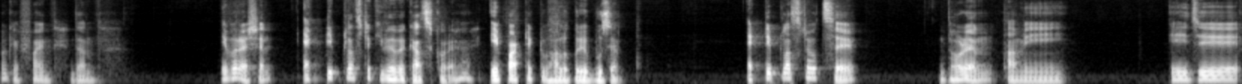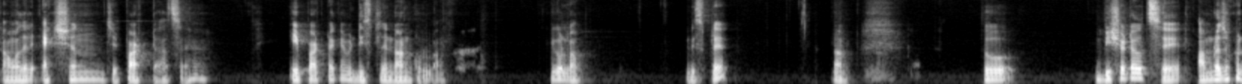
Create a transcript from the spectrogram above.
ওকে ফাইন ডান এবার আসেন অ্যাক্টিভ ক্লাসটা কীভাবে কাজ করে হ্যাঁ? এই পার্টটা একটু ভালো করে বুঝেন। অ্যাক্টিভ ক্লাসটা হচ্ছে ধরেন আমি এই যে আমাদের অ্যাকশন যে পার্টটা আছে হ্যাঁ? এই পার্টটাকে আমি ডিসপ্লে নান করলাম। কি করলাম? ডিসপ্লে নান তো বিষয়টা হচ্ছে আমরা যখন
